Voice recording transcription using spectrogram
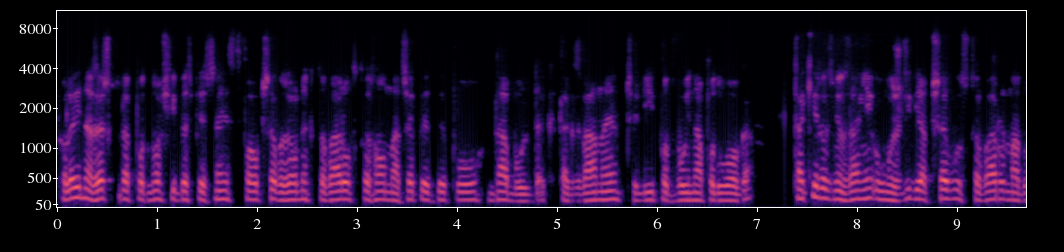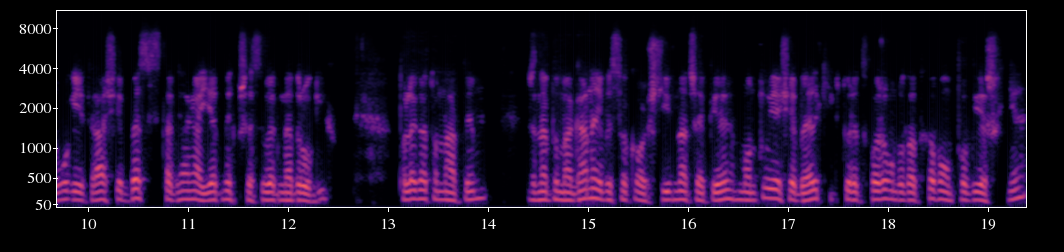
Kolejna rzecz, która podnosi bezpieczeństwo przewożonych towarów, to są naczepy typu double deck, tak zwane, czyli podwójna podłoga. Takie rozwiązanie umożliwia przewóz towaru na długiej trasie bez stawiania jednych przesyłek na drugich. Polega to na tym, że na wymaganej wysokości w naczepie montuje się belki, które tworzą dodatkową powierzchnię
